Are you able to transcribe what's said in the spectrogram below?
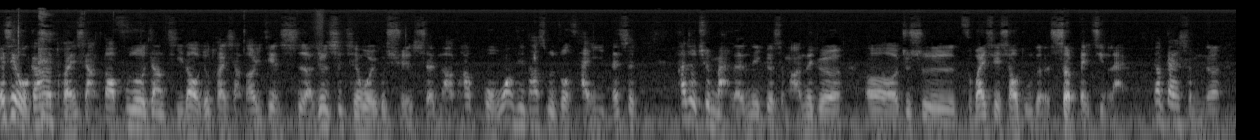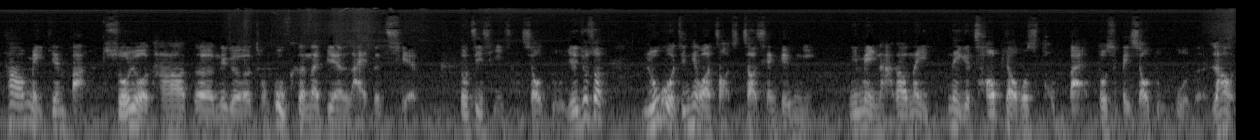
而且我刚刚突然想到，傅若这样提到，我就突然想到一件事啊，就是之前我有个学生啊，他我忘记他是不是做餐饮，但是他就去买了那个什么那个呃，就是紫外线消毒的设备进来。要干什么呢？他要每天把所有他的那个从顾客那边来的钱都进行一场消毒。也就是说，如果今天我要找找钱给你，你每拿到那那个钞票或是铜板都是被消毒过的，然后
